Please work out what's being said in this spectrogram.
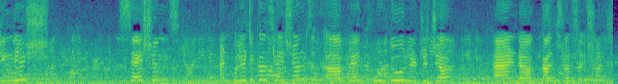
English sessions and political sessions uh, with Urdu literature and uh, cultural sessions.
